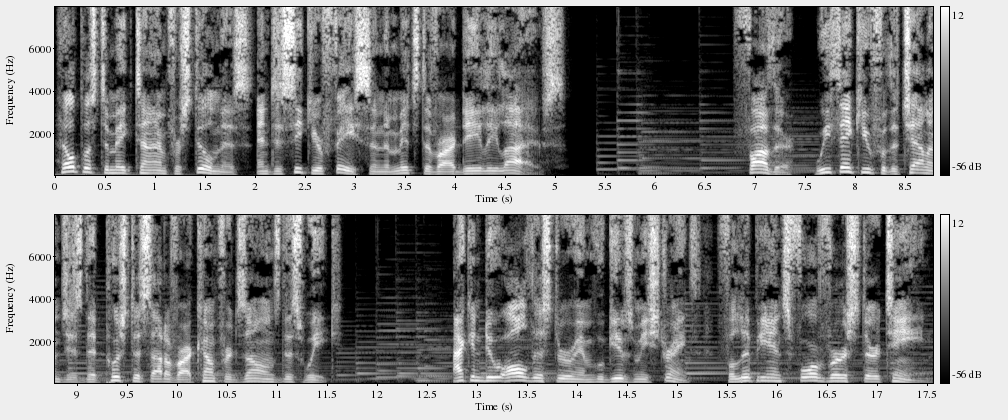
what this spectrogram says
Help us to make time for stillness and to seek your face in the midst of our daily lives. Father, we thank you for the challenges that pushed us out of our comfort zones this week. I can do all this through him who gives me strength. Philippians 4 verse 13.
